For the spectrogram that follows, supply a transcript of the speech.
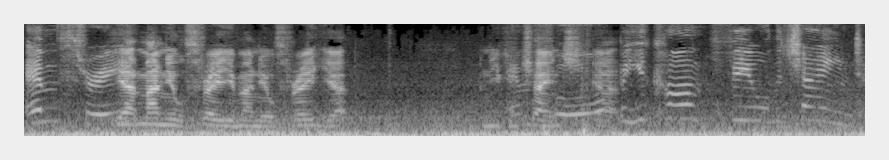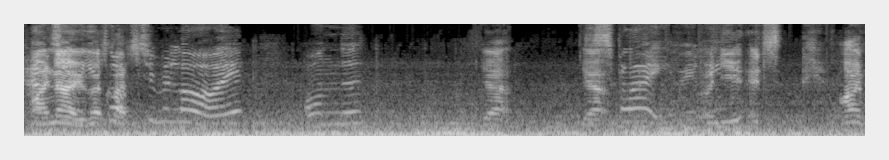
M M3. Yeah, manual three, your manual three, yeah, and you can M4, change. Yeah. but you can't feel the change. I know, You've that's- got that's- to rely on the yeah, yeah. display, really. When you, it's I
